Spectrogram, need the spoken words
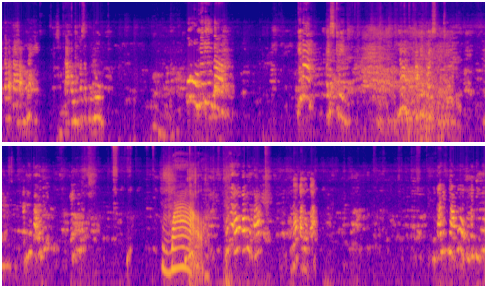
Taba-taba mo na eh. Takaw pa sa tulog. Oo, merienda. Yun na, ice cream. Yan, akin po ice cream. Ano yung kao din? Wow. Ano, ako kalo ka? Ano, kalo ka? Ang kalit niya ako, hindi ko.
